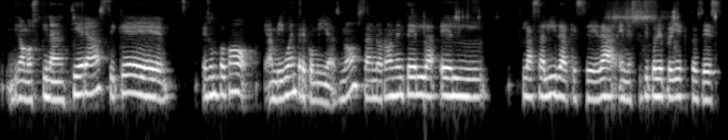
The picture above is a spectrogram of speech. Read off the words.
digamos, financiera, sí que es un poco ambigua entre comillas, ¿no? O sea, normalmente la salida que se da en este tipo de proyectos es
